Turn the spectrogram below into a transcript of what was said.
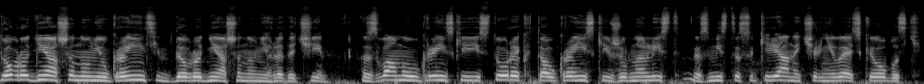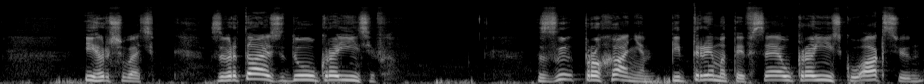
Доброго дня, шановні українці, доброго дня, шановні глядачі. З вами український історик та український журналіст з міста Сокіряни Чернівецької області Ігор Швець. Звертаюсь до українців з проханням підтримати всеукраїнську акцію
